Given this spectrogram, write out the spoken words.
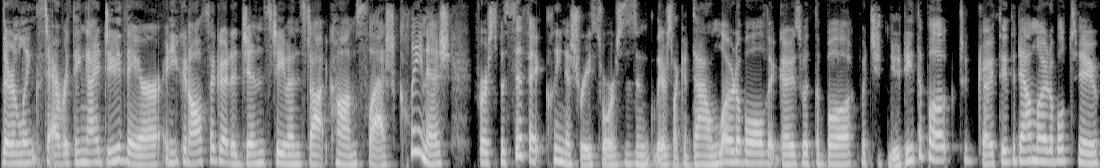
there are links to everything I do there. And you can also go to ginstephens.com slash cleanish for specific cleanish resources. And there's like a downloadable that goes with the book, but you do need the book to go through the downloadable too.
